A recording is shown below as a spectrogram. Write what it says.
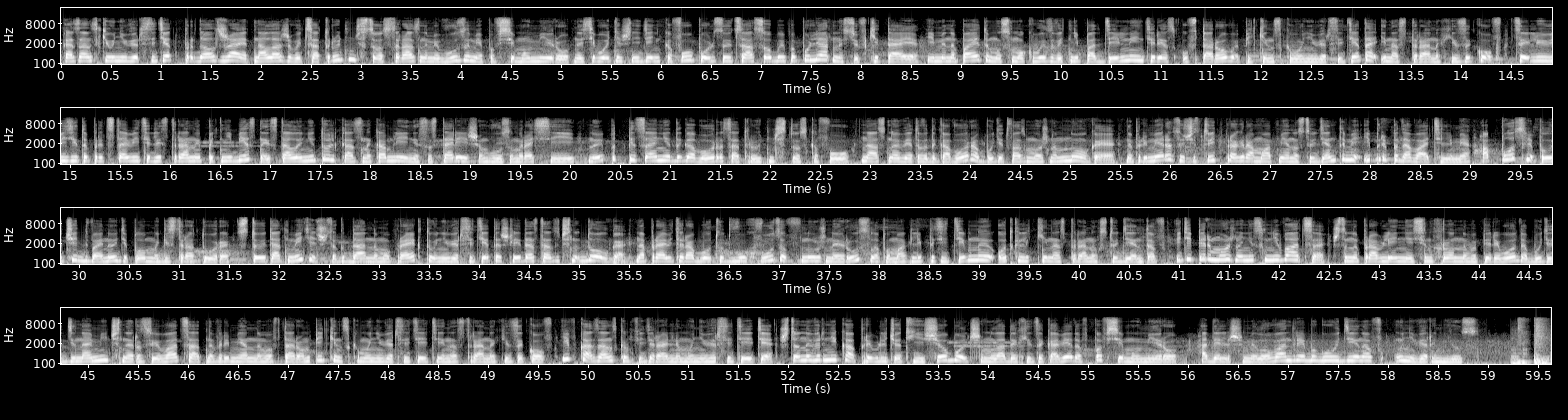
Казанский университет продолжает налаживать сотрудничество с разными вузами по всему миру. На сегодняшний день КФУ пользуется особой популярностью в Китае. Именно поэтому смог вызвать неподдельный интерес у второго Пекинского университета иностранных языков. Целью визита представителей страны Поднебесной стало не только ознакомление со старейшим вузом России, но и подписание договора сотрудничества с КФУ. На основе этого договора будет возможно многое. Например, осуществить программу обмена студентами и преподавателями, а после получить двойной диплом магистратуры. Стоит отметить, что к данному проекту университеты шли достаточно долго. Направить работу двух вузов в нужное русло помогли позитивные отклики иностранных студентов. И теперь можно не сомневаться, что направление синхронного перевода будет динамично развиваться одновременно во Втором Пекинском университете иностранных языков и в Казанском федеральном университете, что наверняка привлечет еще больше молодых языковедов по всему миру. Адель Шамилова, Андрей Багаудинов, Univer News. Thank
